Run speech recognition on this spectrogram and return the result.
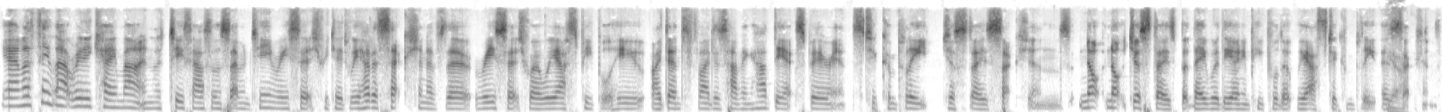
Yeah, and I think that really came out in the 2017 research we did. We had a section of the research where we asked people who identified as having had the experience to complete just those sections. Not not just those, but they were the only people that we asked to complete those yeah. sections.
